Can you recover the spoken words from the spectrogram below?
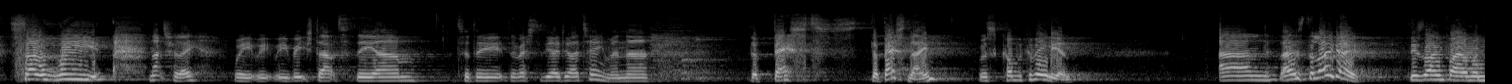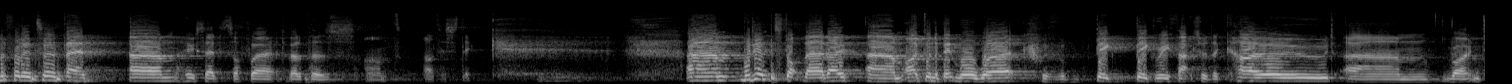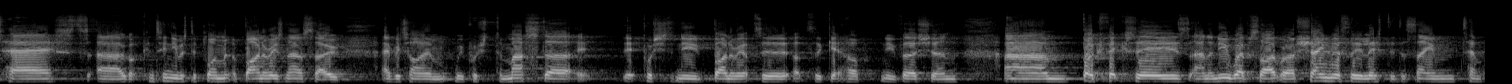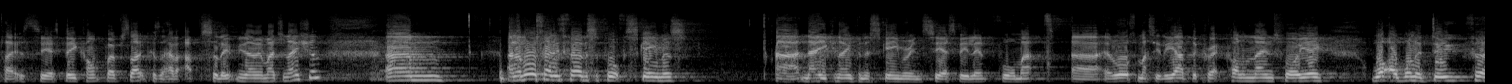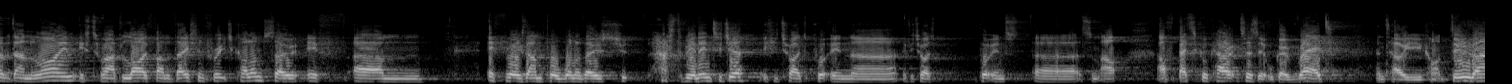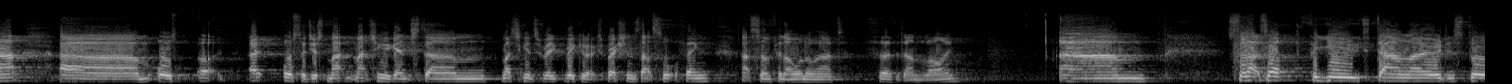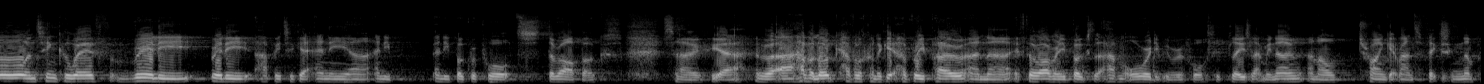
So we, naturally, we, we, we reached out to the, um, to the, the rest of the ODI team, and uh, the, best, the best name was Comma Chameleon. And that was the logo, designed by a wonderful intern, Ben, um, who said software developers aren't artistic. Um, we didn't stop there though. Um, I've done a bit more work with a big, big refactor of the code, um, writing tests. Uh, I've got continuous deployment of binaries now, so every time we push to master, it, it pushes a new binary up to, up to GitHub, new version. Um, bug fixes and a new website where I shamelessly listed the same template as the CSV conf website because I have absolutely no imagination. Um, and I've also added further support for schemas. Uh, now you can open a schema in CSV lint format. Uh, it'll automatically add the correct column names for you. What I want to do further down the line is to add live validation for each column. So if, um, if for example, one of those has to be an integer, if you try to put in, uh, if you try to put in uh, some al alphabetical characters, it will go red and tell you you can't do that. Um, or, uh, uh, also just ma matching against um, matching against regular expressions, that sort of thing. That's something I want to add further down the line. Um, so that's up for you to download, install, and tinker with. Really, really happy to get any uh, any any bug reports. There are bugs, so yeah, uh, have a look. Have a look on the GitHub repo, and uh, if there are any bugs that haven't already been reported, please let me know, and I'll try and get around to fixing them.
